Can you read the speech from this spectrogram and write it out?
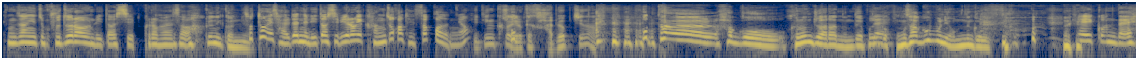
굉장히 좀 부드러운 리더십 그러면서 그러니까요. 소통이 잘 되는 리더십 이런 게 강조가 됐었거든요. 히딩크가 이렇게 가볍진 않아. 포탈하고 그런 줄 알았는데 보니까 네. 공사 구분이 없는 거였어. K 꼰대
